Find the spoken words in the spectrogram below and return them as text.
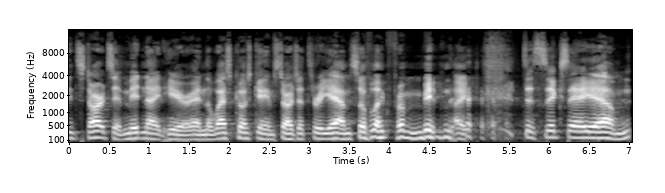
it starts at midnight here, and the West Coast game starts at 3 a.m. So like from midnight to 6 a.m.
